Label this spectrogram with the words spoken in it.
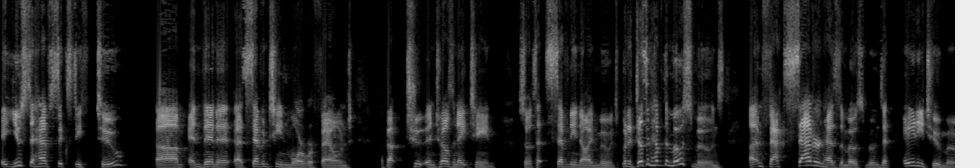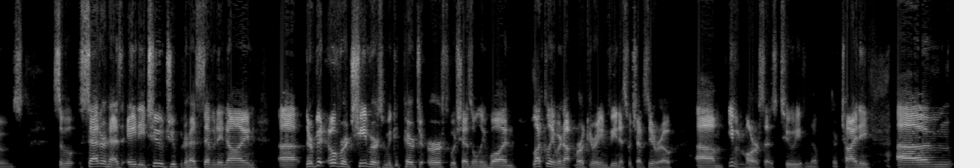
It used to have 62, um, and then it, uh, 17 more were found about two in 2018. So it's at 79 moons, but it doesn't have the most moons. Uh, in fact, Saturn has the most moons at 82 moons. So Saturn has 82, Jupiter has 79. Uh, they're a bit overachievers when we compare to Earth, which has only one. Luckily, we're not Mercury and Venus, which have zero. Um, even Mars has two, even though they're tiny. Um,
